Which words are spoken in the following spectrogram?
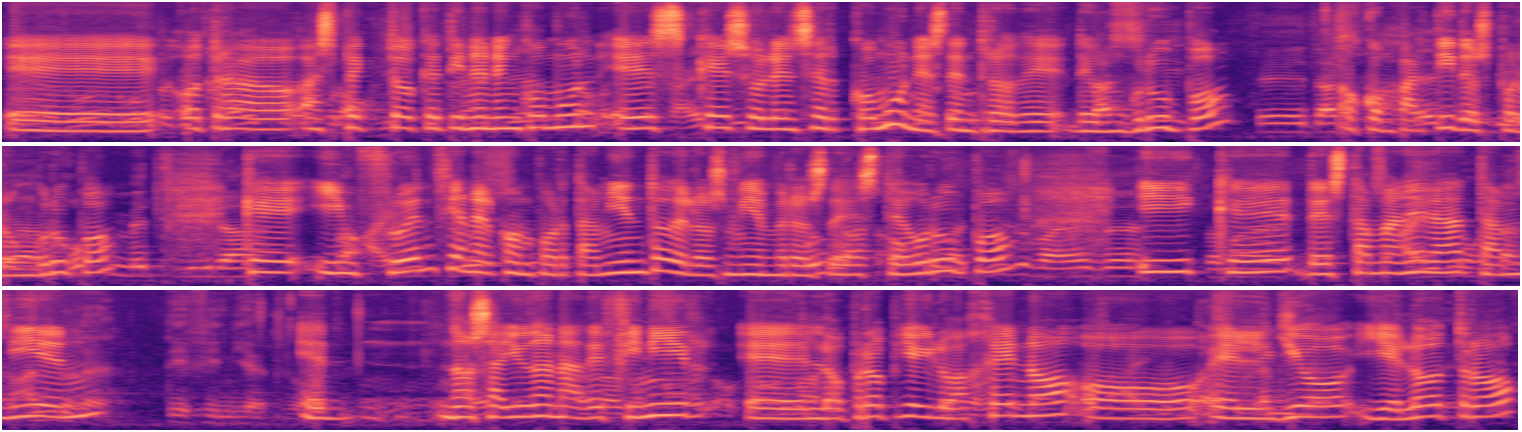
eh, otro aspecto que tienen en común es que suelen ser comunes dentro de, un grupo o compartidos por un grupo que influencian el comportamiento de los miembros de este grupo y que de esta manera también eh, nos ayudan a definir eh, lo propio y lo ajeno o el yo y el otro.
